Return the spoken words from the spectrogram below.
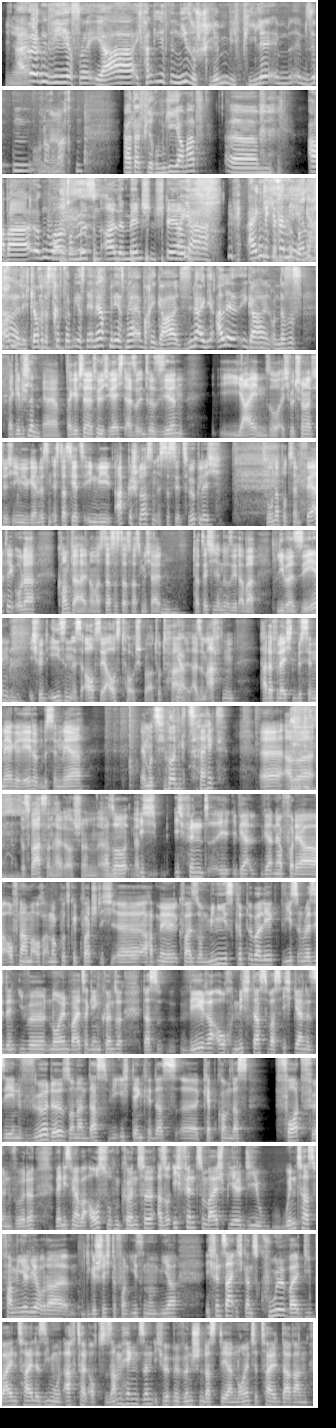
Ja. äh, irgendwie ist so, ja, ich fand Ethan nie so schlimm wie viele im, im siebten und auch im Ja. achten. Er hat halt viel rumgejammert. Ähm, aber irgendwo. Warum müssen alle Menschen sterben? Ja, eigentlich ist er mir Meine egal. Hand. Ich glaube, das trifft es am ehesten. Er nervt mir, der ist mir einfach egal. Sie sind mir eigentlich alle egal. Und das ist Da ich, schlimm. ja, ja, da gebe ich dir natürlich recht. Also interessieren, jein. So, ich würde schon natürlich irgendwie gerne wissen, ist das jetzt irgendwie abgeschlossen? Ist das jetzt wirklich zu 100% fertig oder kommt da halt noch was? Das ist das, was mich halt Mhm. tatsächlich interessiert. Aber lieber sehen, ich finde, Ethan ist auch sehr austauschbar, total. Ja. Also im achten hat er vielleicht ein bisschen mehr geredet, ein bisschen mehr Emotionen gezeigt. Äh, aber das war es dann halt auch schon. Ähm, Also ich, ich finde, wir, wir hatten ja vor der Aufnahme auch einmal kurz gequatscht. Ich äh, habe mir quasi so ein Miniskript überlegt, wie es in Resident Evil 9 weitergehen könnte. Das wäre auch nicht das, was ich gerne sehen würde, sondern das, wie ich denke, dass äh, Capcom das fortführen würde. Wenn ich es mir aber aussuchen könnte, also ich finde zum Beispiel die Winters-Familie oder die Geschichte von Ethan und Mia, ich finde es eigentlich ganz cool, weil die beiden Teile 7 und 8 halt auch zusammenhängend sind. Ich würde mir wünschen, dass der neunte Teil daran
